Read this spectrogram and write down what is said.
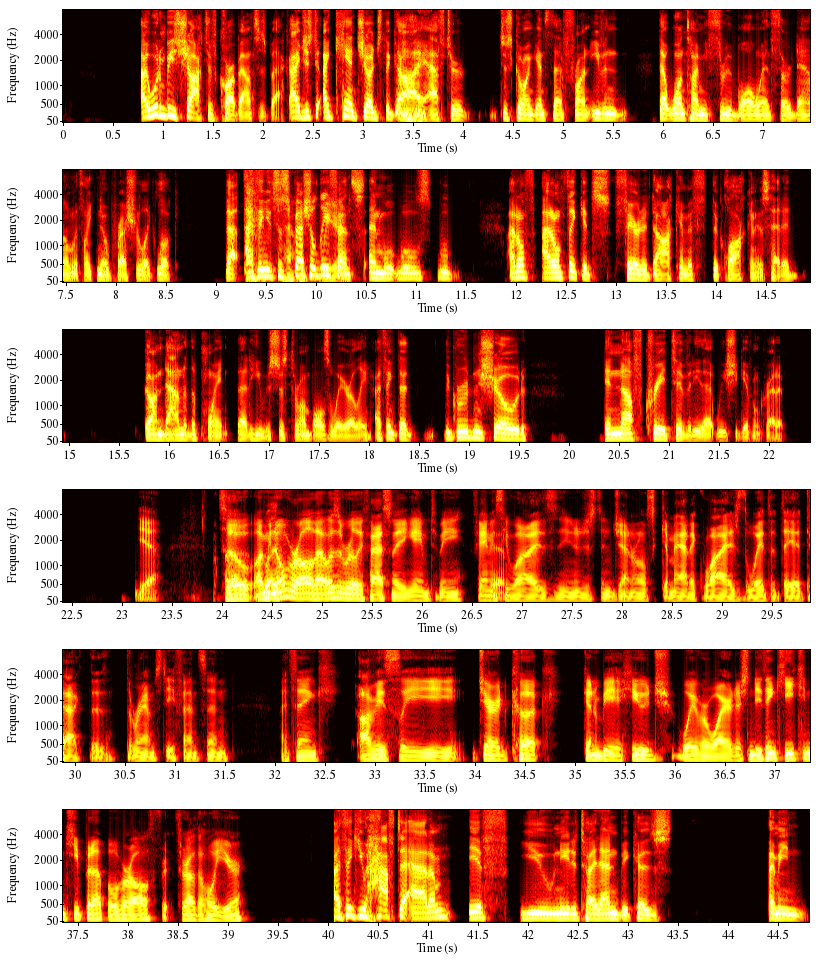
I wouldn't be shocked if Carr bounces back. I just I can't judge the guy Mhm. after just going against that front. Even that one time he threw the ball away on third down with like no pressure. Like, look, that I think it's a special defense, and we'll, we'll we'll. I don't I don't think it's fair to dock him if the clock in his head had gone down to the point that he was just throwing balls away early. I think that the Gruden showed enough creativity that we should give him credit. Yeah. So Uh, I mean, but- overall, that was a really fascinating game to me, fantasy wise. You know, just in general, schematic wise, the way that they attacked the the Rams defense, and I think obviously Jared Cook going to be a huge waiver wire addition. Do you think he can keep it up overall for, throughout the whole year? I think you have to add him if you need a tight end because, I mean,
